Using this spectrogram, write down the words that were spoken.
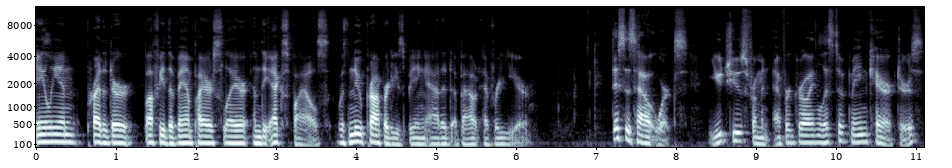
Alien, Predator, Buffy the Vampire Slayer, and The X-Files, with new properties being added about every year. This is how it works. You choose from an ever-growing list of main characters,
